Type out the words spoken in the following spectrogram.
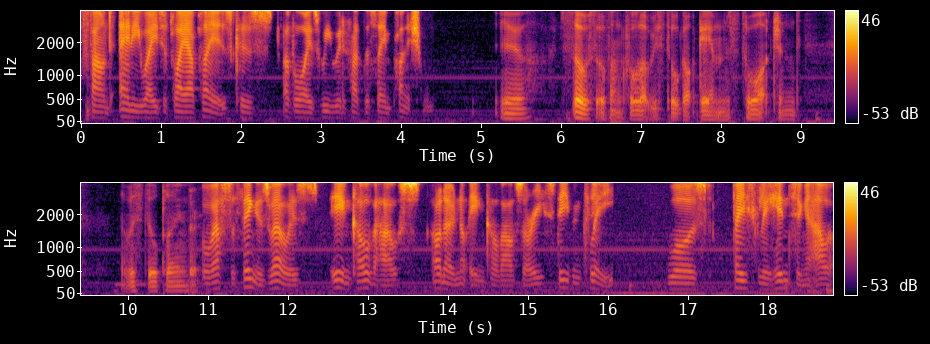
found any way to play our players because otherwise we would have had the same punishment. Yeah. So so thankful that we still got games to watch and that we're still playing. Well, that's the thing as well is Ian Culverhouse. Oh no, not Ian Culverhouse. Sorry, Stephen Clee was basically hinting at our,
